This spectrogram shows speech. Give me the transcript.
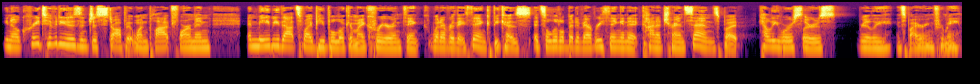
You know, creativity doesn't just stop at one platform. And, and maybe that's why people look at my career and think whatever they think, because it's a little bit of everything and it kind of transcends. But Kelly Wearstler's really inspiring for me.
